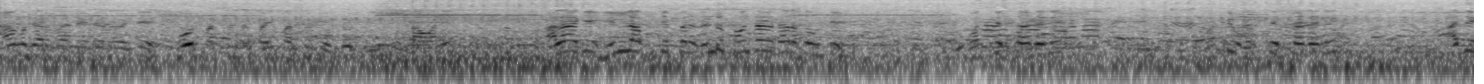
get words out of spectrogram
నామగర్భ అనేటటువంటి ఫోర్ పర్సెంట్ ఫైవ్ పర్సెంట్ వడ్డీలు తీసుకుంటామని అలాగే ఇల్లు అప్పు చెప్పిన రెండు సంవత్సరాల తర్వాత వడ్డీ. వర్తిస్తుందని వడ్డీ వర్తిస్తుందని అది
